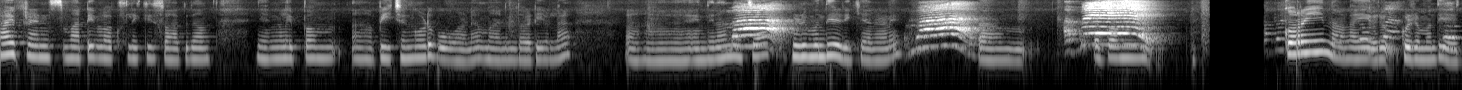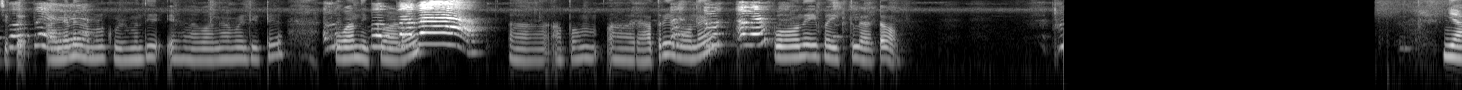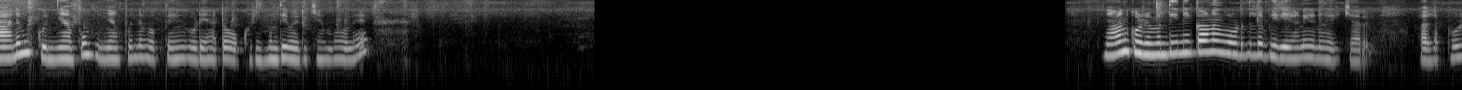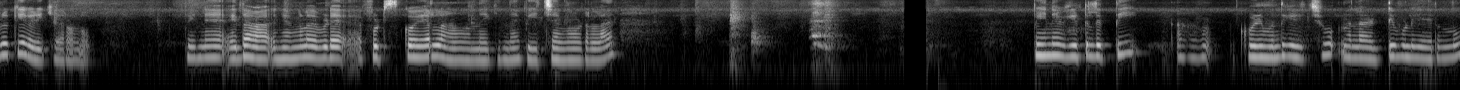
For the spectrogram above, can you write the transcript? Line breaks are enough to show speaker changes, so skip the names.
Hi friends മാർട്ടി വ്ളോഗ്സിലേക്ക് സ്വാഗതം. ഞങ്ങളിപ്പം പീച്ചങ്ങോട് പോവാണ് മാനന്തവാടിയുള്ള എന്തിനാന്ന് വെച്ചാൽ കുഴിമന്തി കഴിക്കാനാണ്. ഇപ്പം കുറേ നാളായി ഒരു കുഴിമന്തി കഴിച്ചിട്ട്. അങ്ങനെ നമ്മൾ കുഴിമന്തി വാങ്ങാൻ വേണ്ടിയിട്ട് പോകാൻ നിൽക്കുവാണ് അപ്പം രാത്രി പോകുന്നത് പോകുന്ന ഈ ബൈക്കിലാട്ടോ. ഞാനും കുഞ്ഞാപ്പും കുഞ്ഞാപ്പൂന്റെ പപ്പയും കൂടിയാട്ടോ കുഴിമന്തി മേടിക്കാൻ പോകുന്നത് ഞാൻ കുഴിമന്തിനേക്കാളും കൂടുതൽ ബിരിയാണിയാണ് കഴിക്കാറ്. വല്ലപ്പോഴൊക്കെ കഴിക്കാറുള്ളൂ. പിന്നെ ഇതാ ഞങ്ങൾ ഇവിടെ ഫുഡ് സ്ക്വയറിലാണ് വന്നേക്കുന്നത് പീച്ചങ്ങോടുള്ള പിന്നെ വീട്ടിലെത്തി. കുഴിമന്തി കഴിച്ചു. നല്ല അടിപൊളിയായിരുന്നു.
